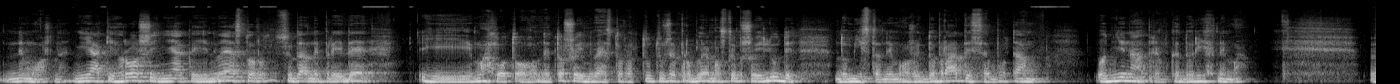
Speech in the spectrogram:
не можна. Ніякі гроші, ніякий інвестор сюди не прийде. І мало того, не то, що інвестор, а тут вже проблема з тим, що і люди до міста не можуть добратися, бо там одні напрямки, доріг нема. Е,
